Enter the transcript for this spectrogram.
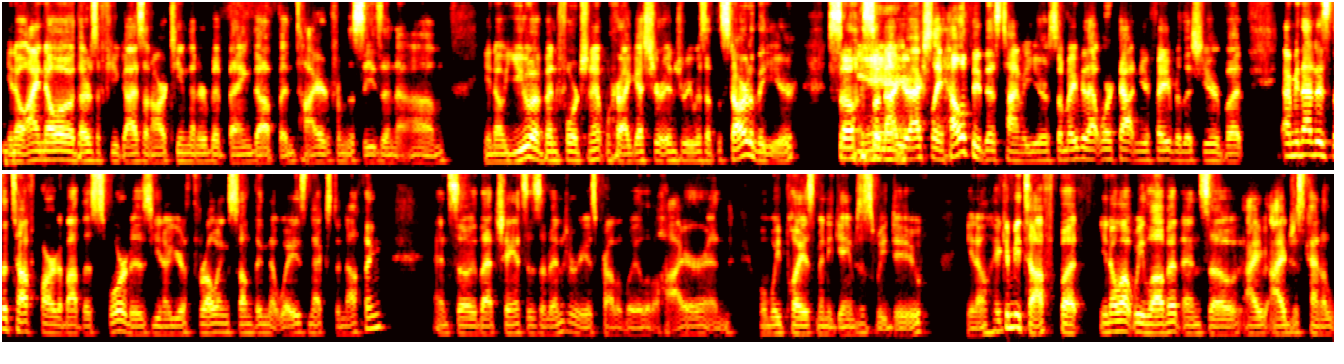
you know, I know there's a few guys on our team that are a bit banged up and tired from the season. Um, you know you have been fortunate where i guess your injury was at the start of the year. So yeah. so now you're actually healthy this time of year. So maybe that worked out in your favor this year. But i mean that is the tough part about this sport is you know you're throwing something that weighs next to nothing. And so that chances of injury is probably a little higher. And when we play as many games as we do you know it can be tough but you know what? We love it. And so i i just kind of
